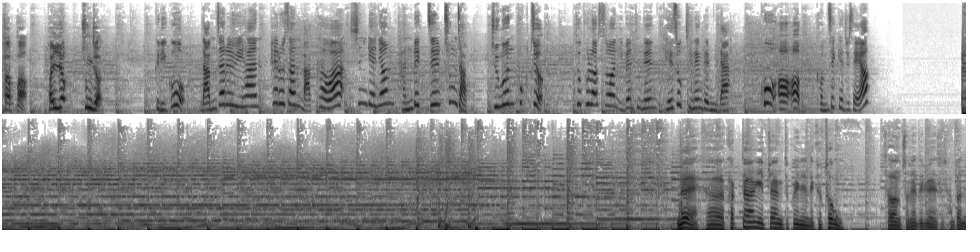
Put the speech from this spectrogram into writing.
타파, 활력 충전. 그리고 남자를 위한 페루산 마카와 신개념 단백질 충전, 주문 폭주. 2 플러스 1 이벤트는 계속 진행됩니다. 코어업 검색해주세요. 네, 어, 각 당의 입장 듣고 있는데 교통 상황 전해드리려 해서 한번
